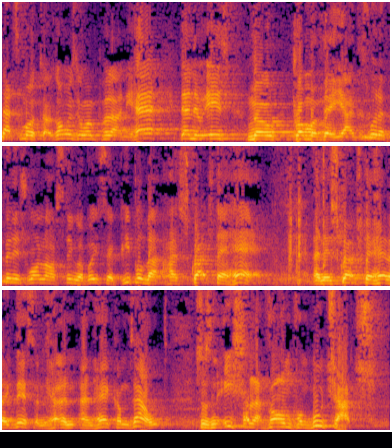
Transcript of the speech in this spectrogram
that's mutter. As long as you won't pull out any hair, then there is no problem there. Yeah, I just want to finish one last thing. Rabbi said people that have scratched their hair, and they scratch their hair like this, and, and, and hair comes out, so there's an Isha Lavom from Buchach,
